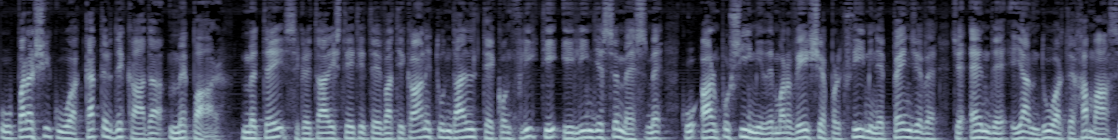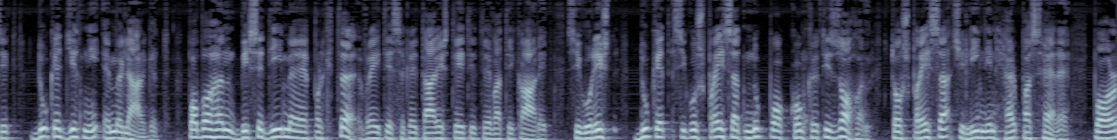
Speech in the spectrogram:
u parashikua katër dekada më parë. Më tej, Sekretari i Shtetit të Vatikanit u ndal te konflikti i Lindjes së Mesme, ku armëpushimi dhe marrëveshja për kthimin e pengjeve që ende janë në duart e Hamasit duket gjithnjë e më largët. Po bëhen bisedime për këtë, vërejti Sekretari i Shtetit të Vatikanit. Sigurisht, duket sikur shpresat nuk po konkretizohen, këto shpresa që lindin herë pas here. por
